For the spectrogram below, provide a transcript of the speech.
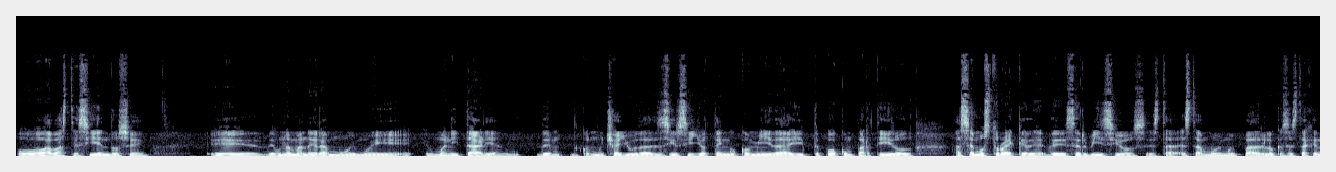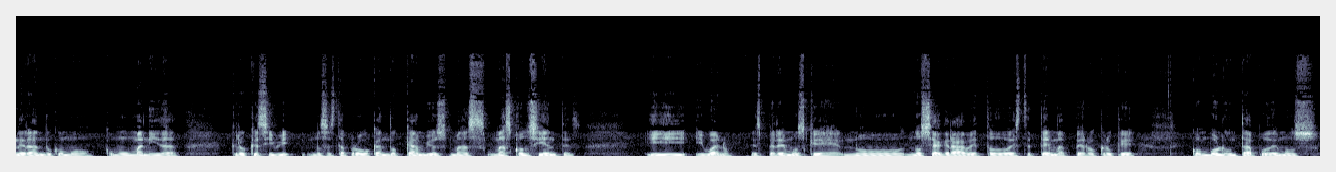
o abasteciéndose eh, de una manera muy, muy humanitaria, con mucha ayuda. Es decir, si yo tengo comida y te puedo compartir o hacemos trueque de, servicios, está, está muy, muy padre lo que se está generando como, como humanidad creo que sí nos está provocando cambios más, más conscientes. Y, y bueno, esperemos que no, no se agrave todo este tema, pero creo que con voluntad podemos,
